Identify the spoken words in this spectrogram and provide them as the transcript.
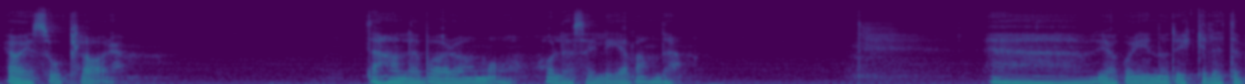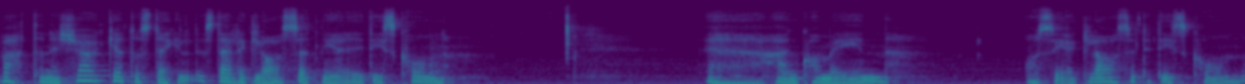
Jag är så klar. Det handlar bara om att hålla sig levande. Eh, jag går in och dricker lite vatten i köket och ställer glaset ner i diskhon. Eh, han kommer in och ser glaset i diskhon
